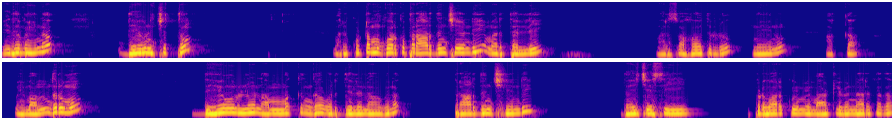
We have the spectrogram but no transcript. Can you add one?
ఏదేమైనా దేవుని చిత్తం. మరి కుటుంబం కొరకు ప్రార్థన చేయండి. మరి తల్లి మరి సహోదరుడు నేను అక్క మేమందరము దేవునిలో నమ్మకంగా వర్ధిల్లినాగున ప్రార్థన చేయండి. దయచేసి ఇప్పటి వరకు మీ మాటలు విన్నారు కదా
